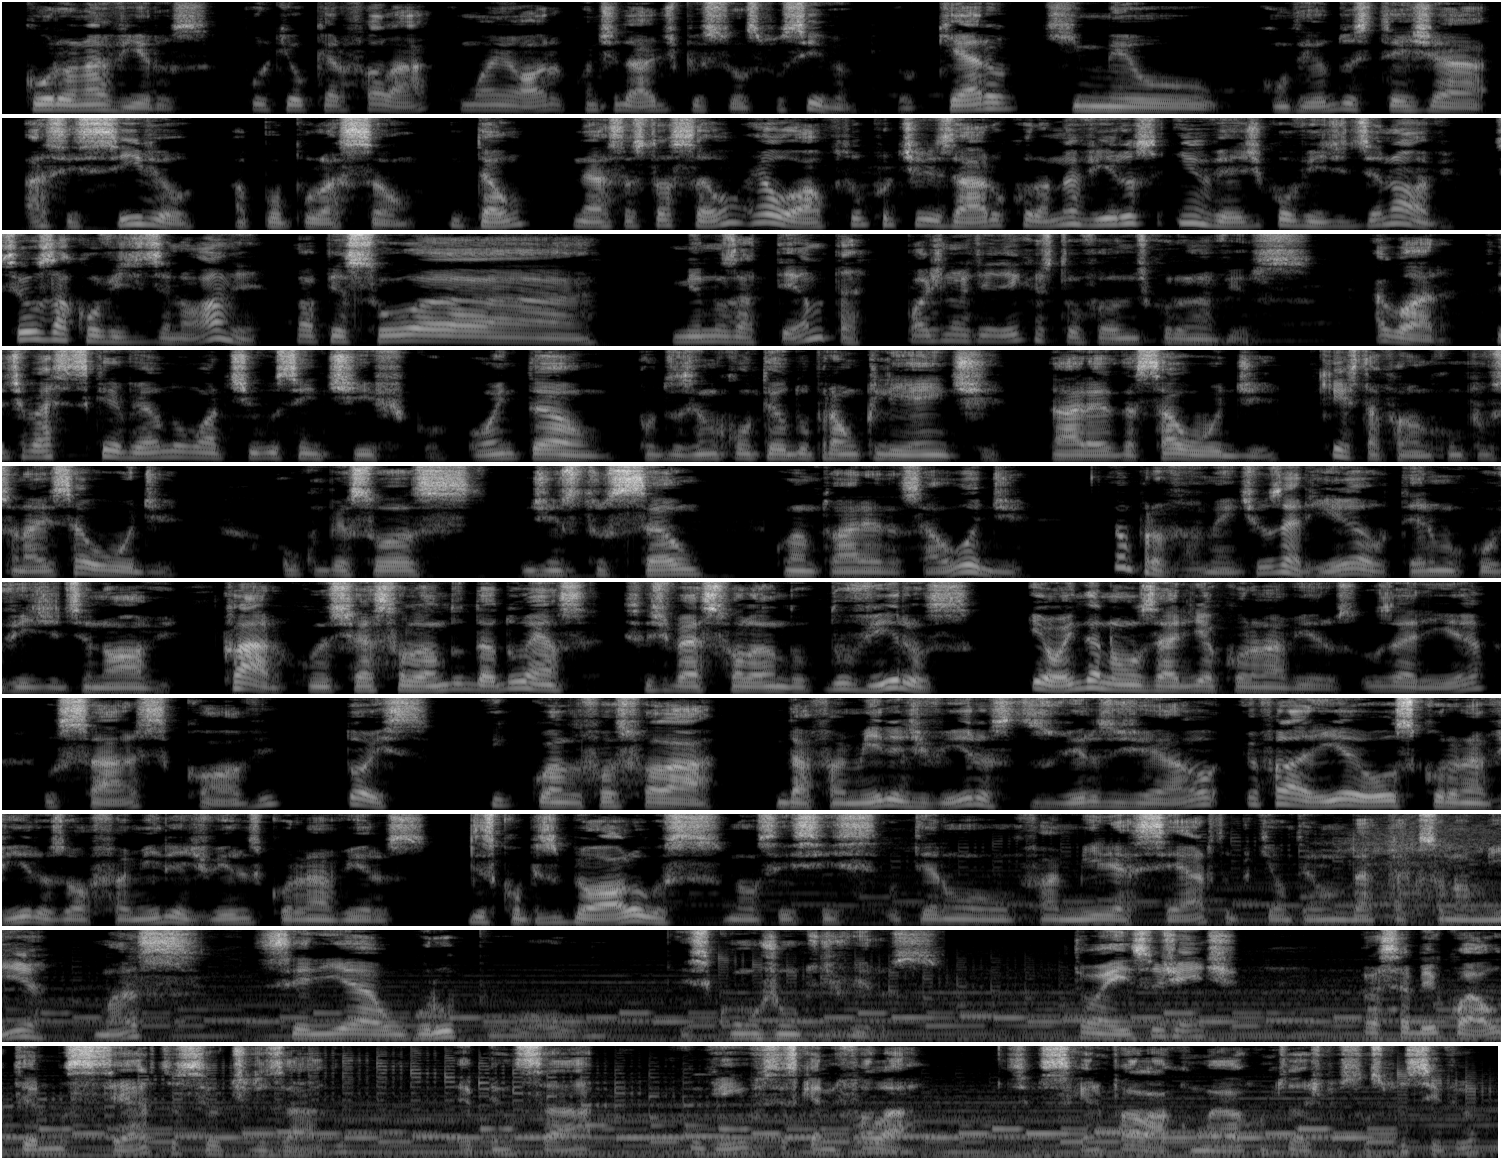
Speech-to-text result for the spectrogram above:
coronavírus, porque eu quero falar com a maior quantidade de pessoas possível. Eu quero que meu conteúdo esteja acessível à população. Então, Nessa situação, eu opto por utilizar o coronavírus em vez de Covid-19. Se eu usar Covid-19, uma pessoa menos atenta pode não entender que eu estou falando de coronavírus. Agora, se eu estivesse escrevendo um artigo científico, ou então produzindo conteúdo para um cliente da área da saúde, que está falando com profissionais de saúde, ou com pessoas de instrução quanto à área da saúde, eu provavelmente usaria o termo Covid-19 Claro, quando estivesse falando da doença. Se eu estivesse falando do vírus, eu ainda não usaria coronavírus, usaria o SARS-CoV-2. E quando fosse falar da família de vírus, dos vírus em geral, eu falaria os coronavírus ou a família de vírus coronavírus. Desculpe os biólogos, não sei se o termo família é certo, porque é um termo da taxonomia, mas seria o grupo ou esse conjunto de vírus. Então é isso, gente. Para saber qual é o termo certo a ser utilizado, é pensar com quem vocês querem falar. Se vocês querem falar com a maior quantidade de pessoas possível,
